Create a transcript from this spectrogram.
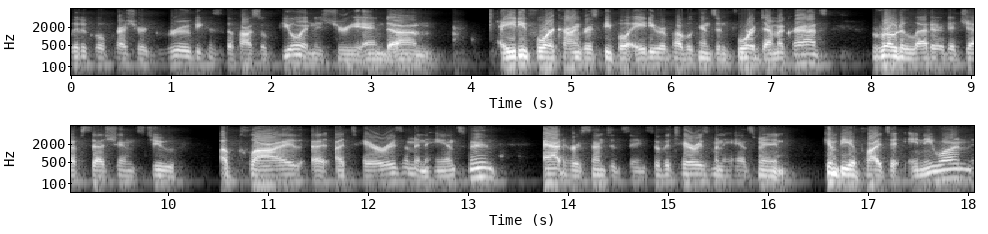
political pressure grew because of the fossil fuel industry, and um, 84 Congress people, 80 Republicans, and four Democrats wrote a letter to Jeff Sessions to apply a, a, terrorism enhancement at her sentencing. So the terrorism enhancement can be applied to anyone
